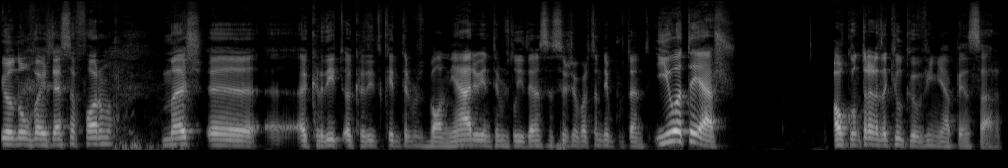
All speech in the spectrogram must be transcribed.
Eu não vejo dessa forma mas uh, acredito, acredito que em termos de balneário e em termos de liderança seja bastante importante. E eu até acho, ao contrário daquilo que eu vinha a pensar,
